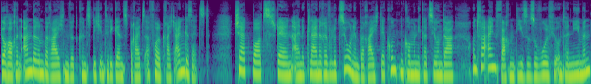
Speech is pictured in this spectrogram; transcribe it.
Doch auch in anderen Bereichen wird künstliche Intelligenz bereits erfolgreich eingesetzt. Chatbots stellen eine kleine Revolution im Bereich der Kundenkommunikation dar und vereinfachen diese sowohl für Unternehmen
